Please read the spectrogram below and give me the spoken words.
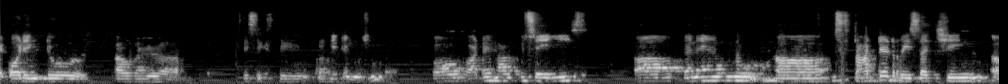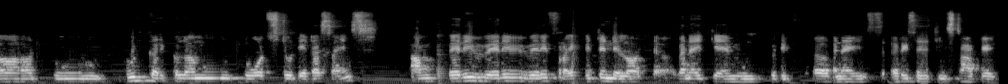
according to our 360 energy. So, what I have to say is, when I started researching to good curriculum towards to data science, I'm very, very, very frightened a lot uh, when I came to the, uh, when I researching started.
